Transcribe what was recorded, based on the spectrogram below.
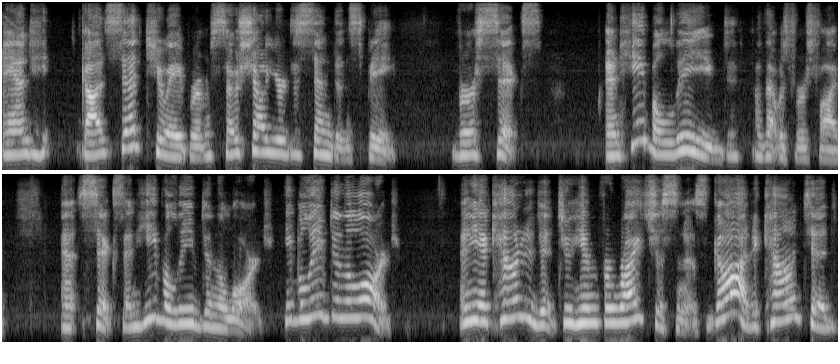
And he, God said to Abram, So shall your descendants be. Verse 6. And he believed, oh, that was verse 5, at 6. And he believed in the Lord. He believed in the Lord. And he accounted it to him for righteousness. God accounted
